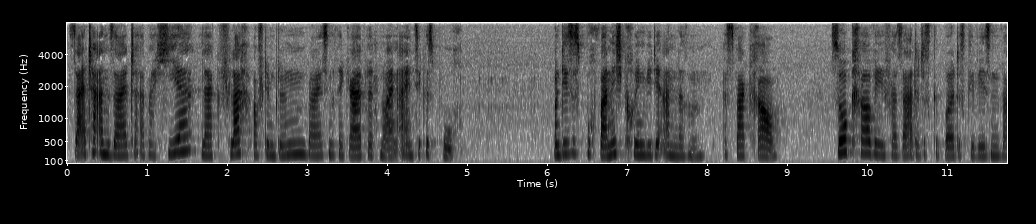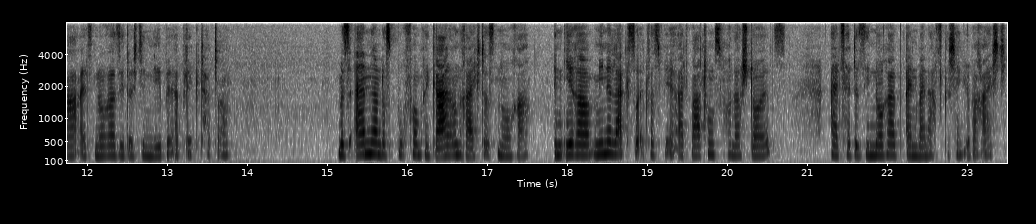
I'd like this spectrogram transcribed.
Seite an Seite, aber hier lag flach auf dem dünnen weißen Regalbrett nur ein einziges Buch. Und dieses Buch war nicht grün wie die anderen, es war grau. So grau wie die Fassade des Gebäudes gewesen war, als Nora sie durch den Nebel erblickt hatte. Miss Alm nahm das Buch vom Regal und reichte es Nora. In ihrer Miene lag so etwas wie erwartungsvoller Stolz, als hätte sie Nora ein Weihnachtsgeschenk überreicht.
